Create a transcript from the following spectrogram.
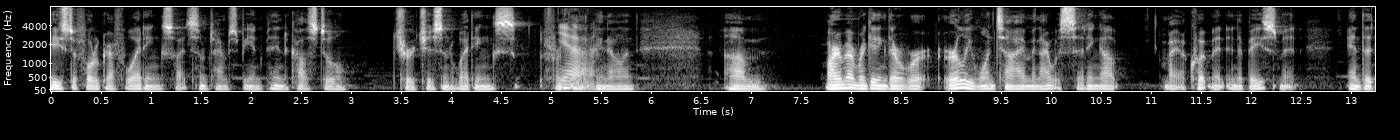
I used to photograph weddings, so I'd sometimes be in Pentecostal churches and weddings for Yeah. that, you know. And um, I remember getting there early one time, and I was setting up my equipment in the basement, and the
